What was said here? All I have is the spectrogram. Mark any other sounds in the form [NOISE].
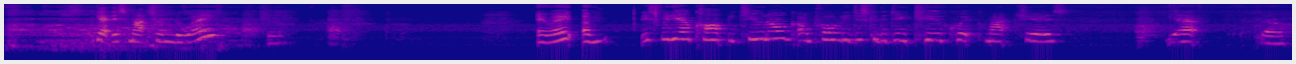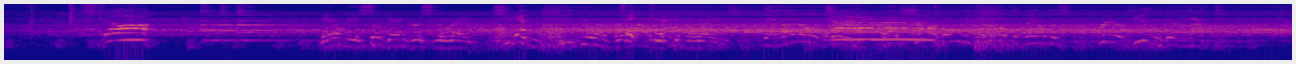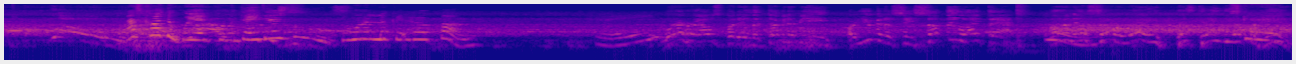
get this match underway. Anyway, um, this video can't be too long. I'm probably just going to do two quick matches. Yeah, so start. Naomi is so dangerous in the ring. She Yeah. can beat you in a Take variety of that. different ways. Yeah, and I know it's Ah. but I sure hope we get a look at Naomi's rear view here tonight. Whoa! That's kind of weird, commentators. You want to look at her bum? Okay. Where else but in the WWE are you going to see something like that? Hmm. Oh, now Summer Rae has gained the upper hand.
